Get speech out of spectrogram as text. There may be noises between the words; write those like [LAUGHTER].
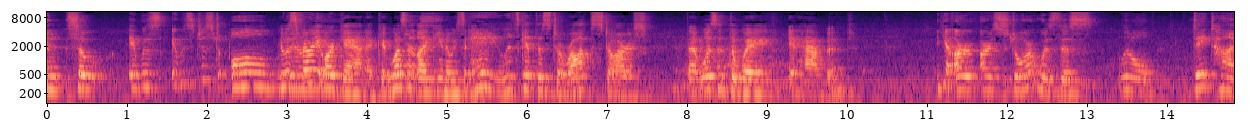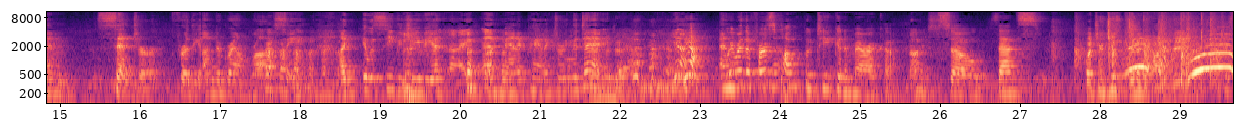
and so it was it was just all It was very organic. It wasn't like, you know, we said, hey, let's get this to rock stars. That wasn't the way it happened. Yeah, our, our store was this little daytime center for the underground rock [LAUGHS] scene. like it was CBGB at night [LAUGHS] and Manic Panic during the day. Yeah, Yeah, and we were the first punk boutique in America. Nice. So that's But you just did it by being.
